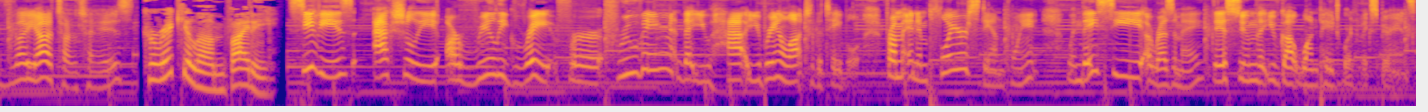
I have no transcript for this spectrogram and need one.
vitae. Curriculum vitae. CVs actually are really great for proving that you have you bring a lot to the table. From an employer standpoint, when they see a resume, they assume that you've got one page worth of experience.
